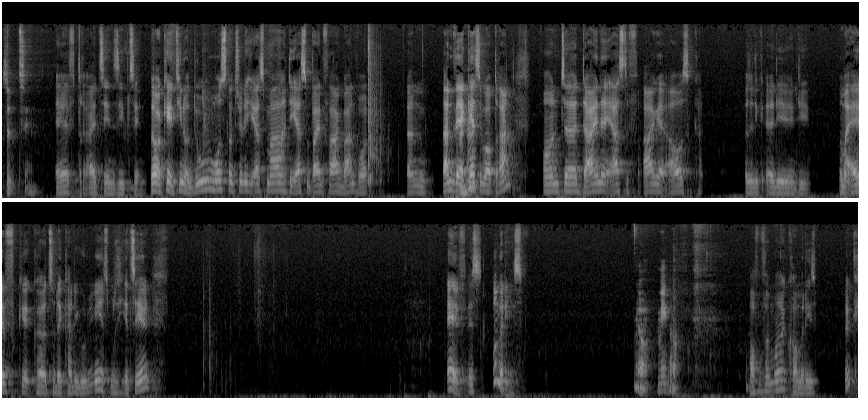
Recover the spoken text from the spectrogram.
17. 11, 13, 17. So, okay, Tino, du musst natürlich erstmal die ersten beiden Fragen beantworten. Dann, dann wäre mhm. Guess überhaupt dran. Und äh, deine erste Frage aus, also die, äh, die, die Nummer 11 gehört zu der Kategorie, jetzt muss ich erzählen. 11 ist Comedies. Ja, mega. Hoffen wir mal, Comedies zurück.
